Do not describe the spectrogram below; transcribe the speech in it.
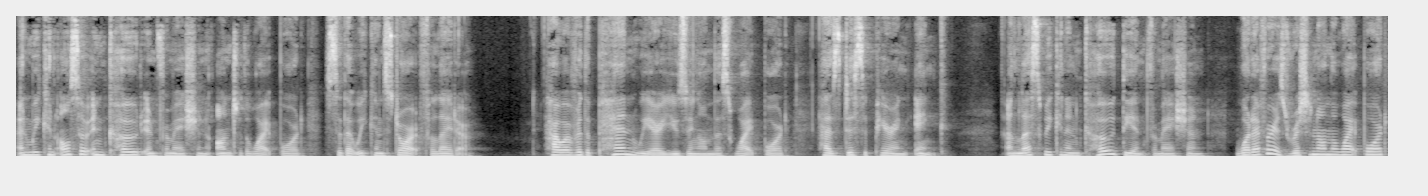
and we can also encode information onto the whiteboard so that we can store it for later. However, the pen we are using on this whiteboard has disappearing ink. Unless we can encode the information, whatever is written on the whiteboard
